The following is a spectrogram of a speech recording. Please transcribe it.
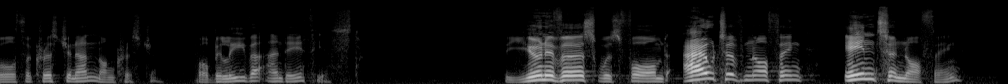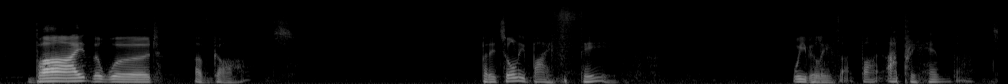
both for Christian and non Christian, for believer and atheist. The universe was formed out of nothing into nothing by the Word of God. But it's only by faith we believe that, by apprehend that.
